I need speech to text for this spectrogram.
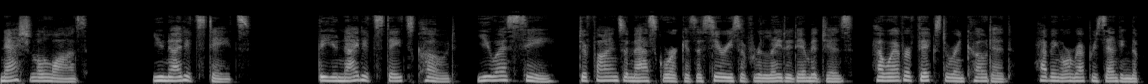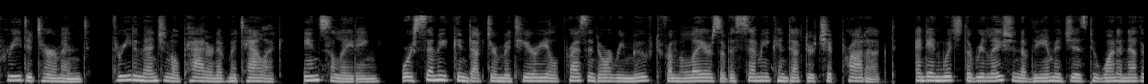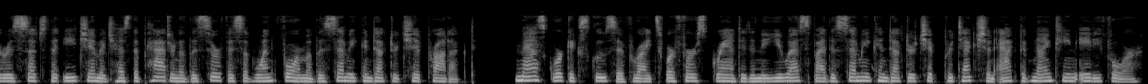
National laws. United States. The United States Code, USC, defines a mask work as a series of related images, however fixed or encoded, having or representing the predetermined, three-dimensional pattern of metallic, insulating, or semiconductor material present or removed from the layers of a semiconductor chip product, and in which the relation of the images to one another is such that each image has the pattern of the surface of one form of the semiconductor chip product. Mask work exclusive rights were first granted in the U.S. by the Semiconductor Chip Protection Act of 1984.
